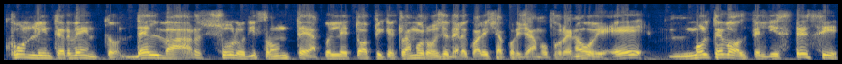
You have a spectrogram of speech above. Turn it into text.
con l'intervento del VAR solo di fronte a quelle topiche clamorose delle quali ci accorgiamo pure noi e molte volte gli stessi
